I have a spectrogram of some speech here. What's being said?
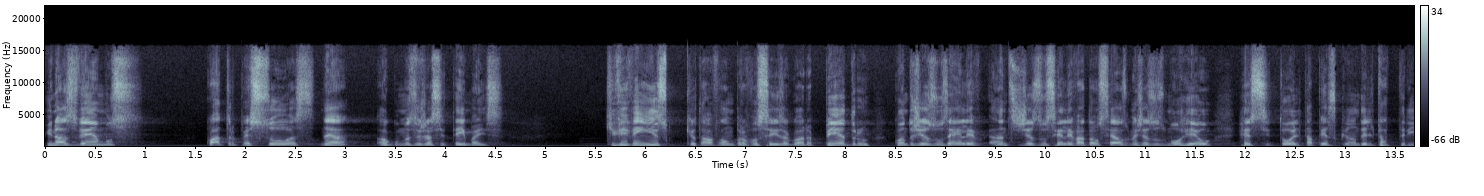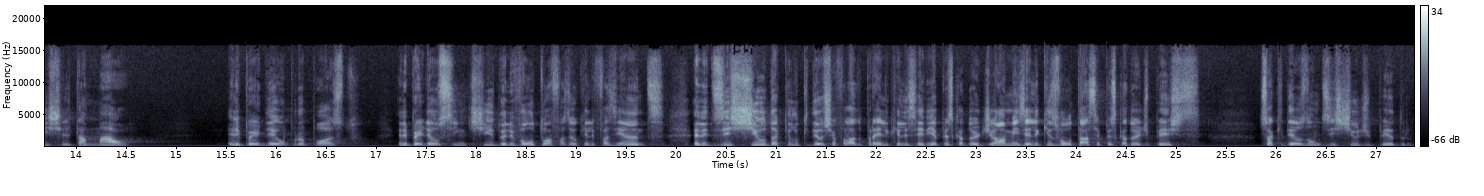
E nós vemos quatro pessoas, né? Algumas eu já citei, mas que vivem isso que eu estava falando para vocês agora. Pedro, quando Jesus é antes de Jesus ser elevado aos céus, mas Jesus morreu, ressuscitou, ele está pescando, ele está triste, ele está mal. Ele perdeu o propósito, ele perdeu o sentido, ele voltou a fazer o que ele fazia antes. Ele desistiu daquilo que Deus tinha falado para ele que ele seria, pescador de homens, ele quis voltar a ser pescador de peixes. Só que Deus não desistiu de Pedro.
